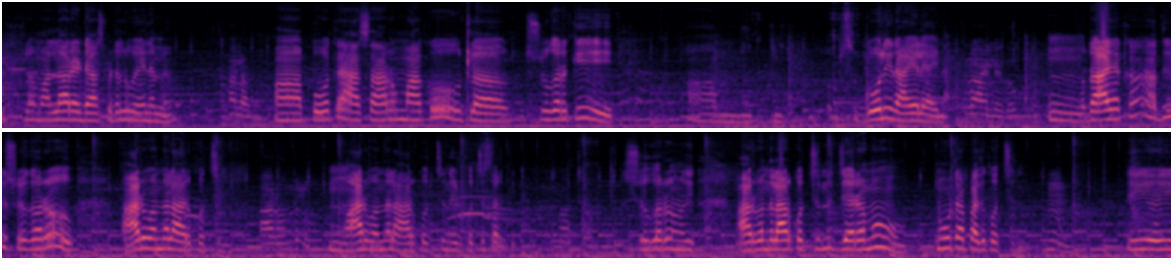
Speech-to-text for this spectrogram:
ఇట్లా మల్లారెడ్డి హాస్పిటల్ పోయినాం మేము. పోతే ఆ సారు మాకు ఇట్లా షుగర్కి గోళీ రాయలే ఆయన. రాయక అది షుగరు ఆరు వందల ఆరుకు వచ్చింది. ఆరు వందలు? ఆరుకు వచ్చింది ఇక్కడికి వచ్చేసరికి. షుగరు ఆరు వందల ఆరుకు వచ్చింది జ్వరము నూట పదికి వచ్చింది. ఈ ఈ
